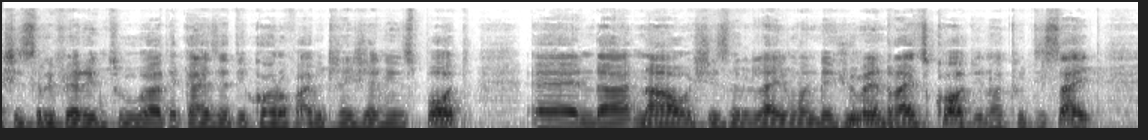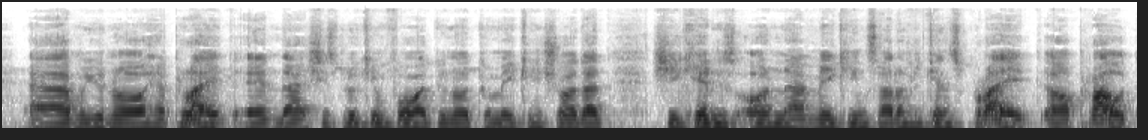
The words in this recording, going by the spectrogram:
she's referring to the guys at the Court of Arbitration in Sport. And now she's relying on the Human Rights Court, you know, to decide um, you know, her plight, and uh, she's looking forward, you know, to making sure that she carries on uh, making South Africans pride uh, proud,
